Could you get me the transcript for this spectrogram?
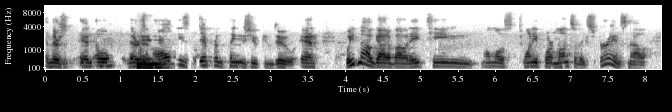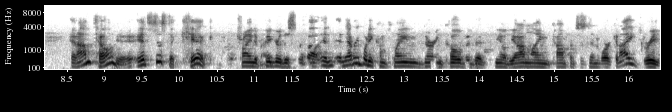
and there's and oh, there's mm-hmm. all these different things you can do, and we've now got about 18, almost 24 months of experience now, and I'm telling you, it's just a kick trying to figure this stuff out. And, and everybody complained during COVID that you know the online conferences didn't work, and I agree,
